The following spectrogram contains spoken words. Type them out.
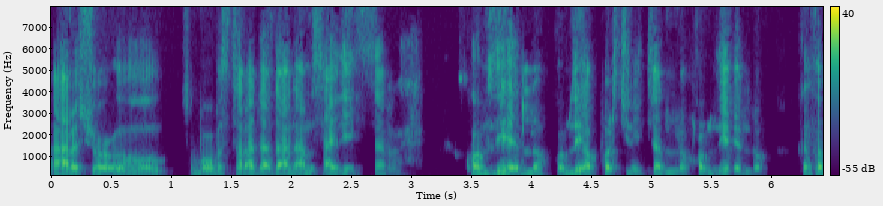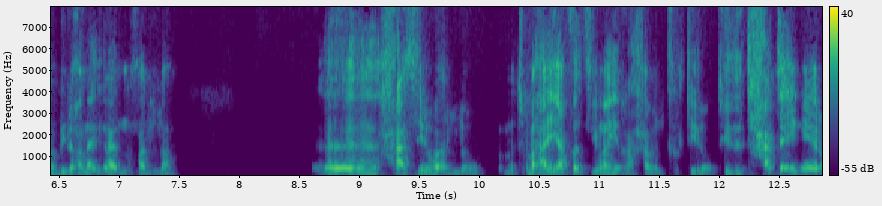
ዳሓረ ሽዑ ፅቡቅ መስተረዳዳና ምሳይ ዘይትሰርሕ ከምዚ ኣሎ ከምዚ ኦፖርቹኒቲ ኣሎ ከምዚ ኣሎ ከፈቢሉ ክነግረኒ ከሎ ሓሲቡ ኣሉ ፅባሃያ ፈፂሞ ይራኸብን ክልቲኡ እቲ ዝተሓተ እዩ ነይሩ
